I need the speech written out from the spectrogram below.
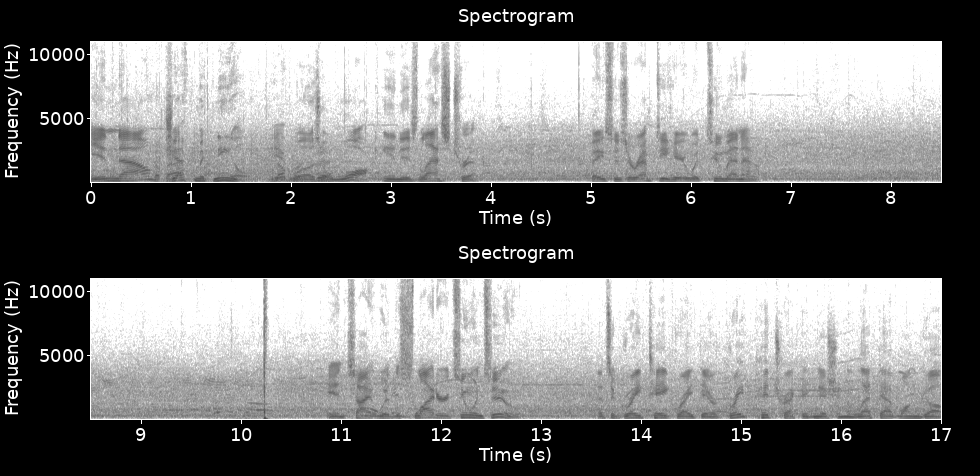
In now, Jeff McNeil. It was a walk in his last trip. Bases are empty here with two men out. In tight with the slider, two and two. That's a great take right there. Great pitch recognition to let that one go.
